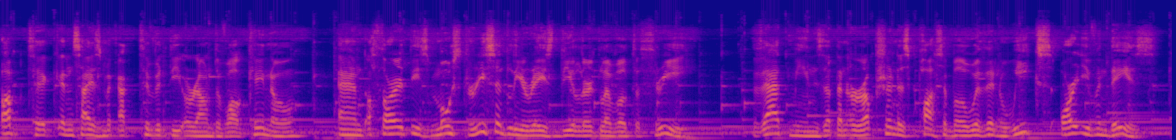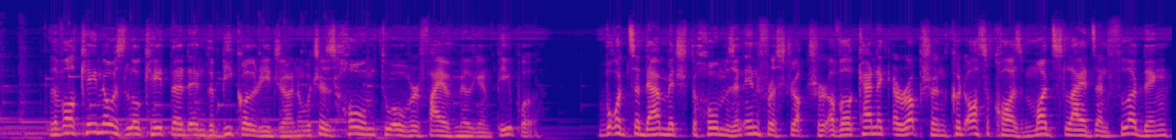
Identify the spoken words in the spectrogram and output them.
uptick in seismic activity around the volcano, and authorities most recently raised the alert level to 3. That means that an eruption is possible within weeks or even days. The volcano is located in the Bicol region, which is home to over 5 million people. Bukod sa damage to homes and infrastructure, a volcanic eruption could also cause mudslides and flooding,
